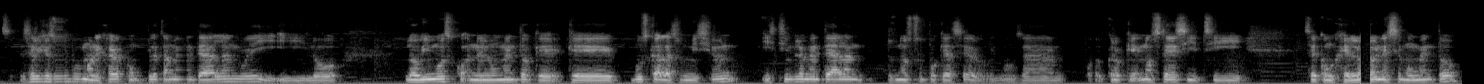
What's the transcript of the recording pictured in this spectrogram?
Sergio supo manejar completamente a Alan, güey, y, lo, lo vimos en el momento que, busca la sumisión y simplemente Alan pues, no supo qué hacer, güey, ¿no? O sea, creo que no sé si, si se congeló en ese momento.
